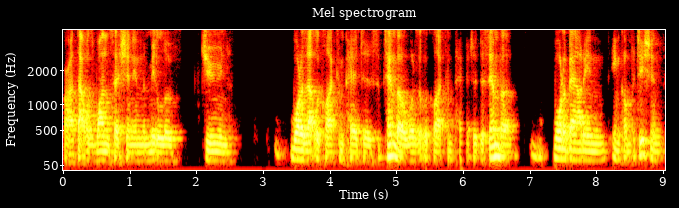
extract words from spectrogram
all right, that was one session in the middle of June. What does that look like compared to September? What does it look like compared to December? What about in in competition?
